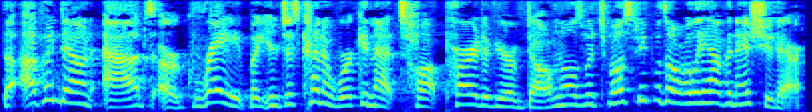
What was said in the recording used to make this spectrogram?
The up and down abs are great, but you're just kind of working that top part part of your abdominals, which most people don't really have an issue there.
